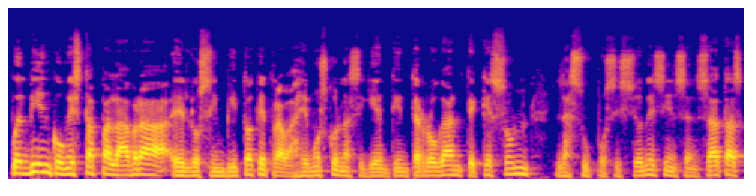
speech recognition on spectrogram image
Pues bien, con esta palabra eh, los invito a que trabajemos con la siguiente interrogante. ¿Qué son las suposiciones insensatas?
